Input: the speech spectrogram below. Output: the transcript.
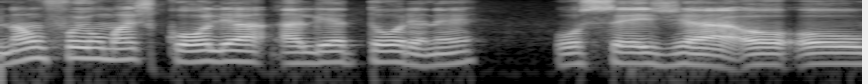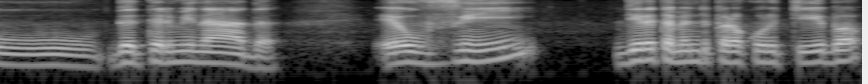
não foi uma escolha aleatória, né? Ou seja, ou, ou determinada. Eu vim diretamente para Curitiba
